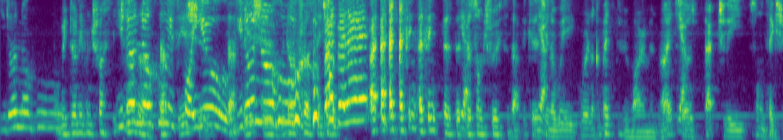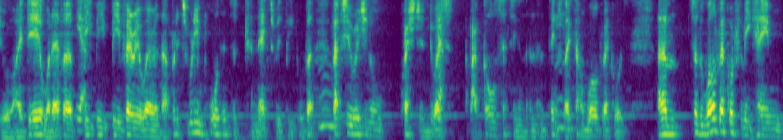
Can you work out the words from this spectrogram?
You don't know who. We don't even trust each other. you don't know who That's is for issue. you. That's you don't issue. know We who. don't trust each other. I, I, I think I think there's Yeah. there's some truth to that because Yeah. you know we we're in a competitive environment, right? Yeah. So actually, someone takes your idea, whatever. Yeah. Be, be be very aware of that. But it's really important to connect with people. But Mm. back to your original question, do I about goal setting and, and, and things Mm. like that and world records? Um, so the world record for me came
